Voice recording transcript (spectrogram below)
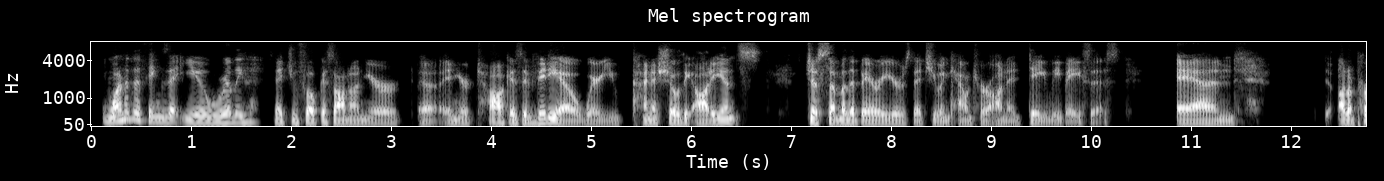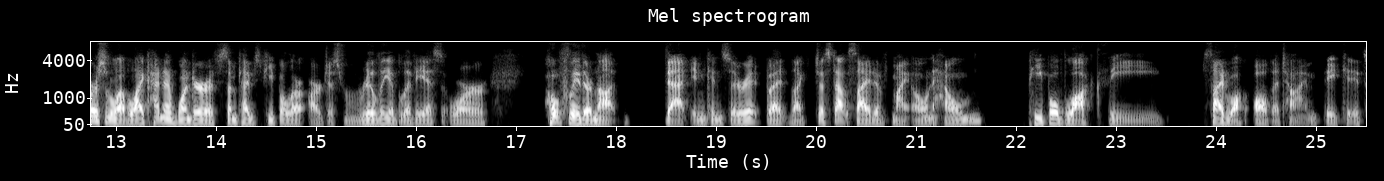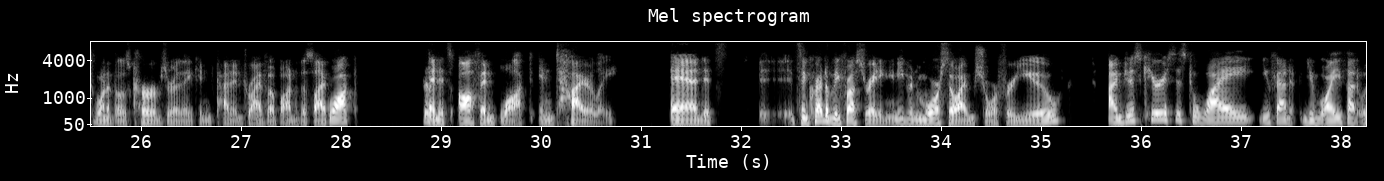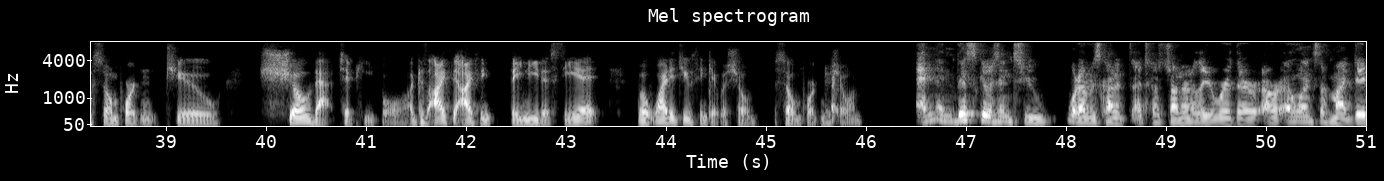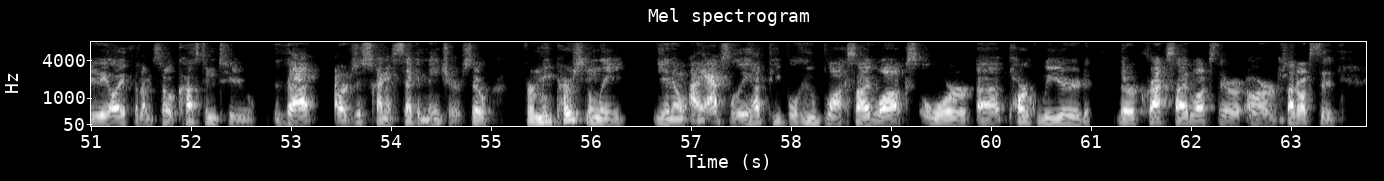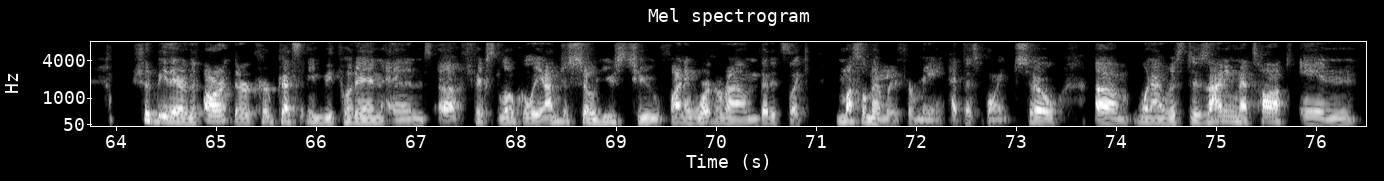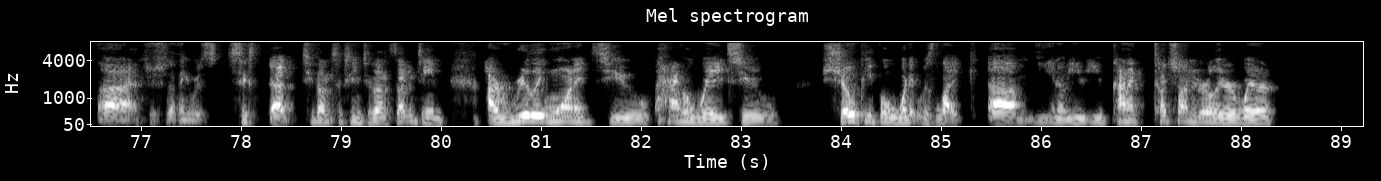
one of the things that you really that you focus on on your uh, in your talk is a video where you kind of show the audience just some of the barriers that you encounter on a daily basis and on a personal level i kind of wonder if sometimes people are, are just really oblivious or hopefully they're not that inconsiderate but like just outside of my own home people block the sidewalk all the time. They it's one of those curbs where they can kind of drive up onto the sidewalk, sure. and it's often blocked entirely, and it's it's incredibly frustrating, and even more so, I'm sure, for you. I'm just curious as to why you found it, why you thought it was so important to show that to people because I th- I think they need to see it. But why did you think it was so so important to show them? and and this goes into what I was kind of I touched on earlier, where there are elements of my day to day life that I'm so accustomed to that are just kind of second nature. So for me personally, you know, I absolutely have people who block sidewalks or uh, park weird. There are cracked sidewalks. There are sidewalks that should be there that aren't. There are curb cuts that need to be put in and uh, fixed locally. I'm just so used to finding workaround that it's like muscle memory for me at this point. So um, when I was designing that talk in, uh, I think it was six, uh, 2016, 2017, I really wanted to have a way to show people what it was like. Um, you know, you you kind of touched on it earlier, where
